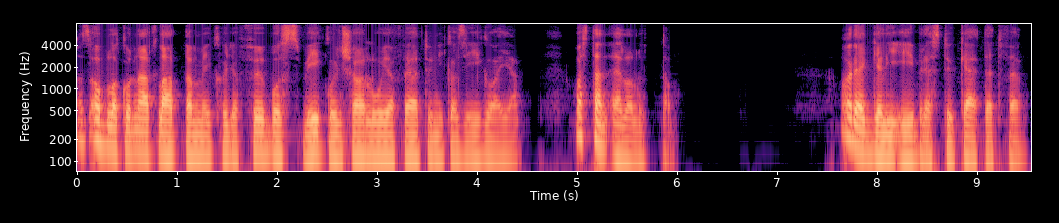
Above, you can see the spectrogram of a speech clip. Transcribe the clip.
Az ablakon át láttam még, hogy a főbossz vékony sarlója feltűnik az ég alján. Aztán elaludtam. A reggeli ébresztő keltett fel.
